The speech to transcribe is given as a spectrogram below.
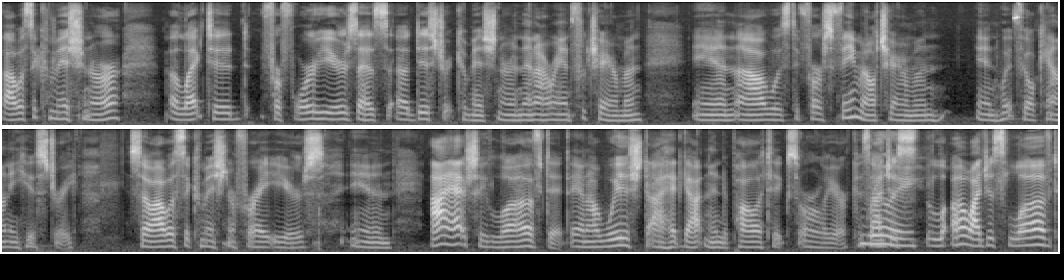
I was a commissioner, elected for four years as a district commissioner, and then I ran for chairman. And I was the first female chairman in Whitfield County history. So I was the commissioner for eight years, and I actually loved it. And I wished I had gotten into politics earlier because I just oh, I just loved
